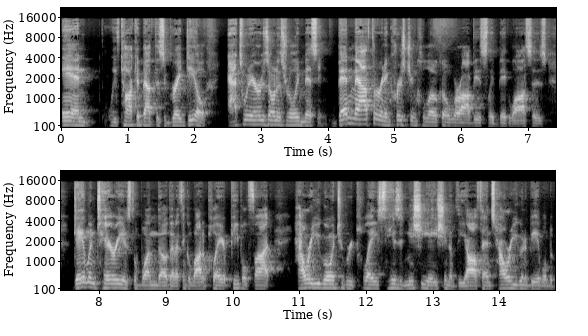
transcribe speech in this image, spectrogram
And we've talked about this a great deal. That's what Arizona's really missing. Ben Mather and Christian Koloko were obviously big losses. Dalen Terry is the one, though, that I think a lot of player people thought, how are you going to replace his initiation of the offense? How are you going to be able to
